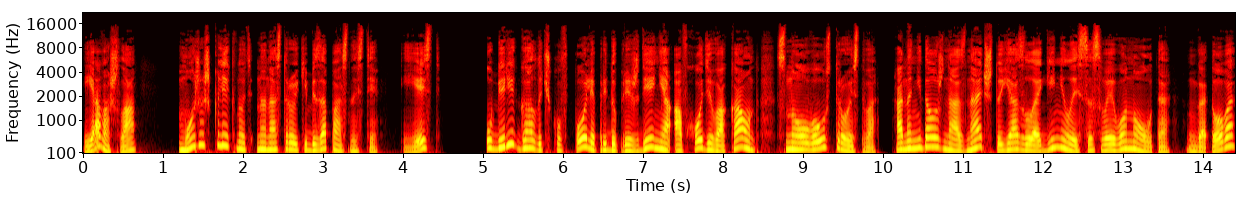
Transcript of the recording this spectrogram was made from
я вошла». «Можешь кликнуть на настройки безопасности?» «Есть». Убери галочку в поле предупреждения о входе в аккаунт с нового устройства. Она не должна знать, что я залогинилась со своего ноута. Готово?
